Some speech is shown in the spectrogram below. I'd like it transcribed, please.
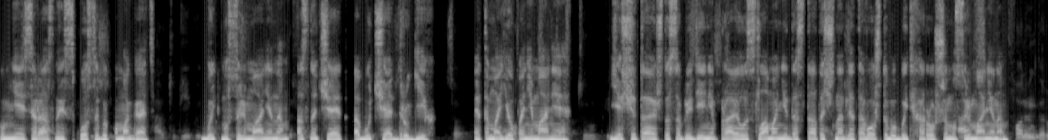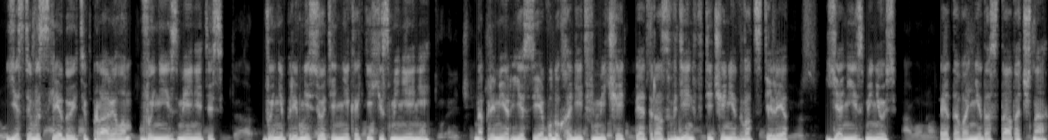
У меня есть разные способы помогать. Быть мусульманином означает обучать других. Это мое понимание. Я считаю, что соблюдение правил ислама недостаточно для того, чтобы быть хорошим мусульманином. Если вы следуете правилам, вы не изменитесь. Вы не привнесете никаких изменений. Например, если я буду ходить в мечеть пять раз в день в течение 20 лет, я не изменюсь. Этого недостаточно.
